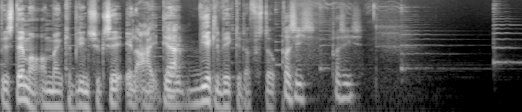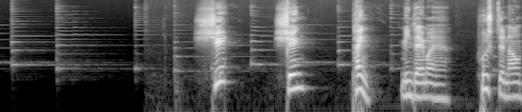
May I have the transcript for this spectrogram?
bestemmer, om man kan blive en succes eller ej. Det er Ja. virkelig vigtigt at forstå. Præcis, præcis. Xi Jinping, mine damer og herrer. Husk det navn.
